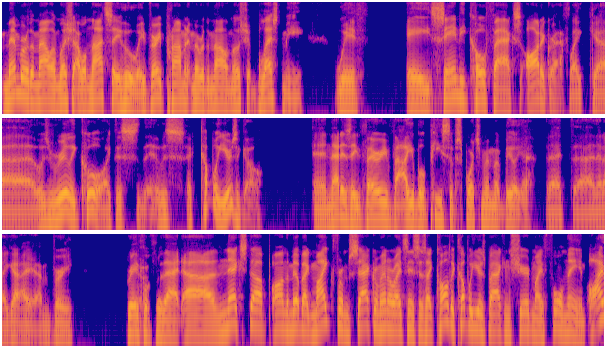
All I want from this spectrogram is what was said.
member of the Maller Militia, I will not say who, a very prominent member of the Maller Militia blessed me with a Sandy Koufax autograph. Like uh, it was really cool. Like this, it was a couple years ago, and that is a very valuable piece of sports memorabilia that uh, that I got. I, am very grateful yeah. for that. Uh, next up on the mailbag, Mike from Sacramento writes in and says, "I called a couple years back and shared my full name. Oh, I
